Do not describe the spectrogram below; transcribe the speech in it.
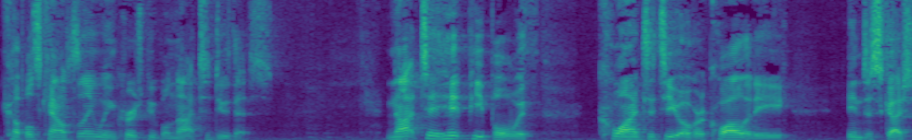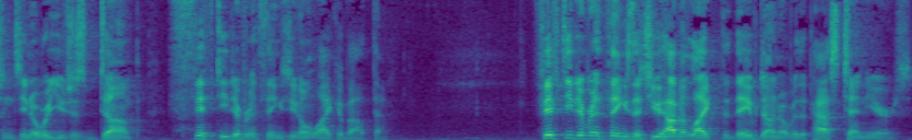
couples counseling, we encourage people not to do this. Not to hit people with quantity over quality in discussions, you know, where you just dump 50 different things you don't like about them. 50 different things that you haven't liked that they've done over the past 10 years.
